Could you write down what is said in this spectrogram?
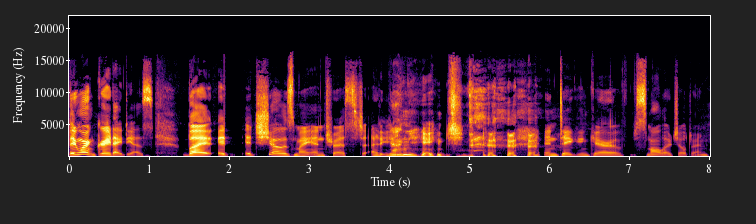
they weren't great ideas, but it it shows my interest at a young age in taking care of smaller children.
